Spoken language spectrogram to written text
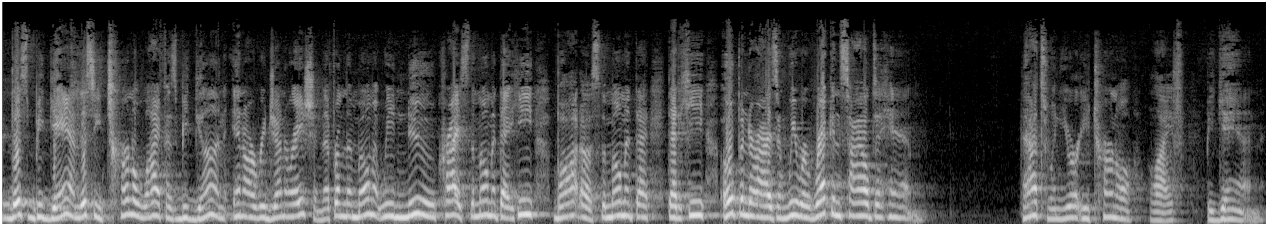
this began, this eternal life has begun in our regeneration. That from the moment we knew Christ, the moment that He bought us, the moment that, that He opened our eyes and we were reconciled to Him, that's when your eternal life began.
